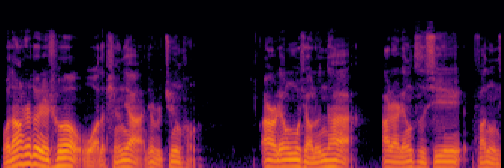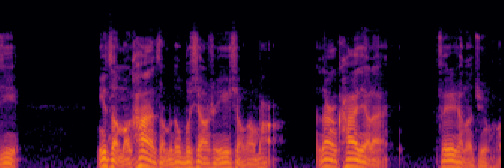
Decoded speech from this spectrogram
我当时对这车我的评价就是均衡，二点五小轮胎，二点零自吸发动机。你怎么看怎么都不像是一个小钢炮，但是开起来非常的均衡。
